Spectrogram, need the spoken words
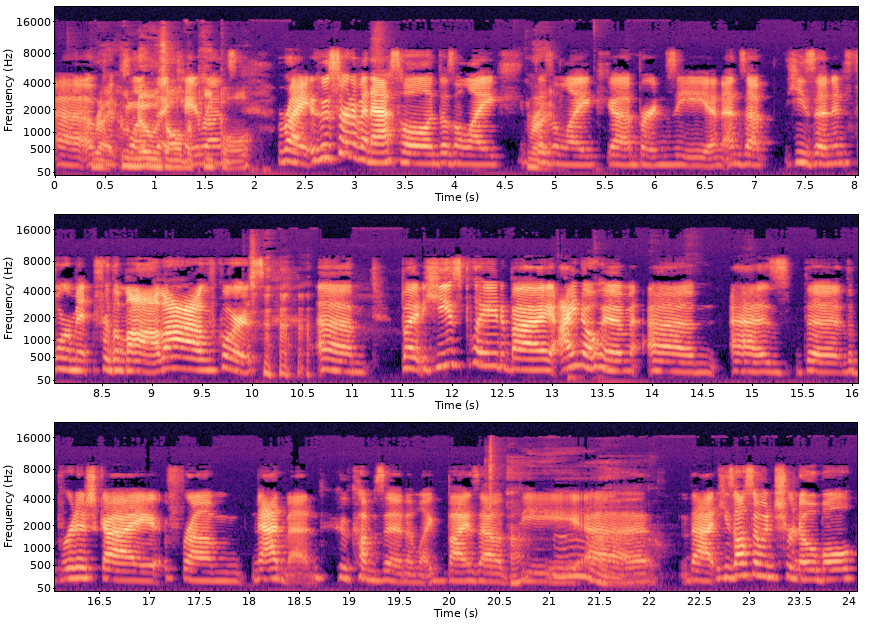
uh, of right, the who knows that all Kay the runs. people. Right, who's sort of an asshole and doesn't like Right. doesn't like uh, and ends up he's an informant for the mob. Ah, of course. um, but he's played by I know him um, as the the British guy from Mad Men who comes in and like buys out the uh, Ah. that he's also in Chernobyl.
